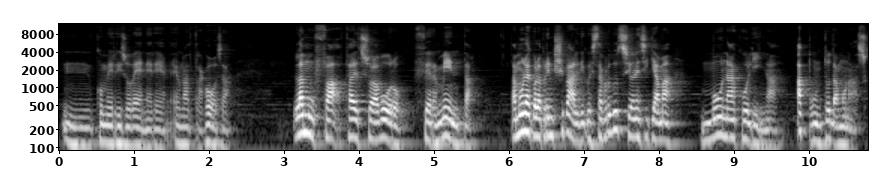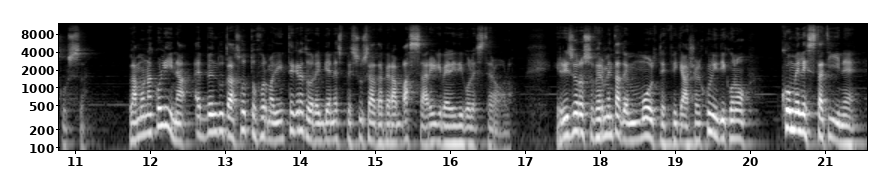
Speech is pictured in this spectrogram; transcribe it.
mh, mm, come il riso venere, è un'altra cosa. La muffa fa il suo lavoro, fermenta. La molecola principale di questa produzione si chiama monacolina, appunto da Monascus. La monacolina è venduta sotto forma di integratore e viene spesso usata per abbassare i livelli di colesterolo. Il riso rosso fermentato è molto efficace, alcuni dicono come le statine,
